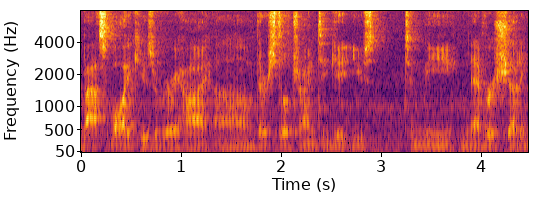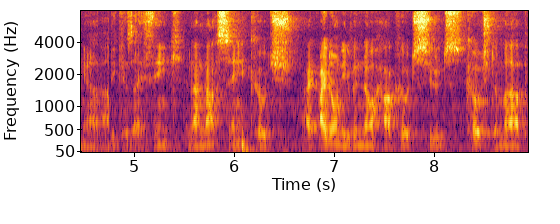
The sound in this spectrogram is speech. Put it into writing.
Basketball IQs are very high. Um, they're still trying to get used to me never shutting up because I think, and I'm not saying coach, I, I don't even know how Coach Suits coached them up.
